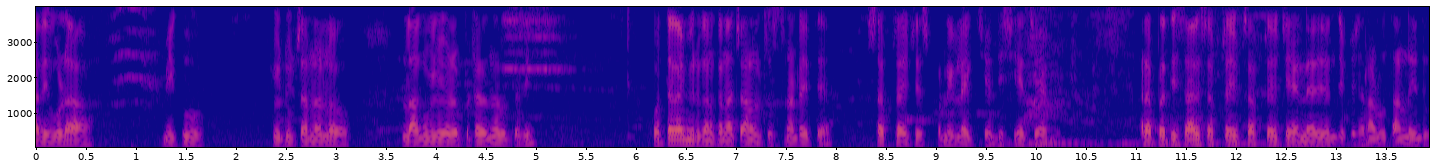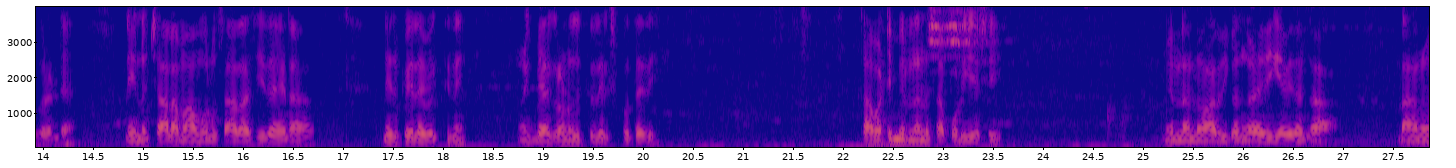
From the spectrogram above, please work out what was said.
అది కూడా మీకు యూట్యూబ్ ఛానల్లో లాంగ్ వీడియోలో పెట్టడం జరుగుతుంది. కొత్తగా మీరు కనుక నా ఛానల్ చూస్తున్నట్టయితే సబ్స్క్రైబ్ చేసుకోండి లైక్ చేయండి షేర్ చేయండి. అలా ప్రతిసారి సబ్స్క్రైబ్ సబ్స్క్రైబ్ చేయండి అది అని చెప్పేసి అని అడుగుతాను ఎందుకంటే నేను చాలా మామూలు సాదా సీదా అయిన నిరుపేద వ్యక్తిని మీకు బ్యాక్గ్రౌండ్ చూస్తే తెలిసిపోతుంది. కాబట్టి మీరు నన్ను సపోర్ట్ చేసి మీరు నన్ను ఆర్థికంగా ఎదిగే విధంగా నేను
